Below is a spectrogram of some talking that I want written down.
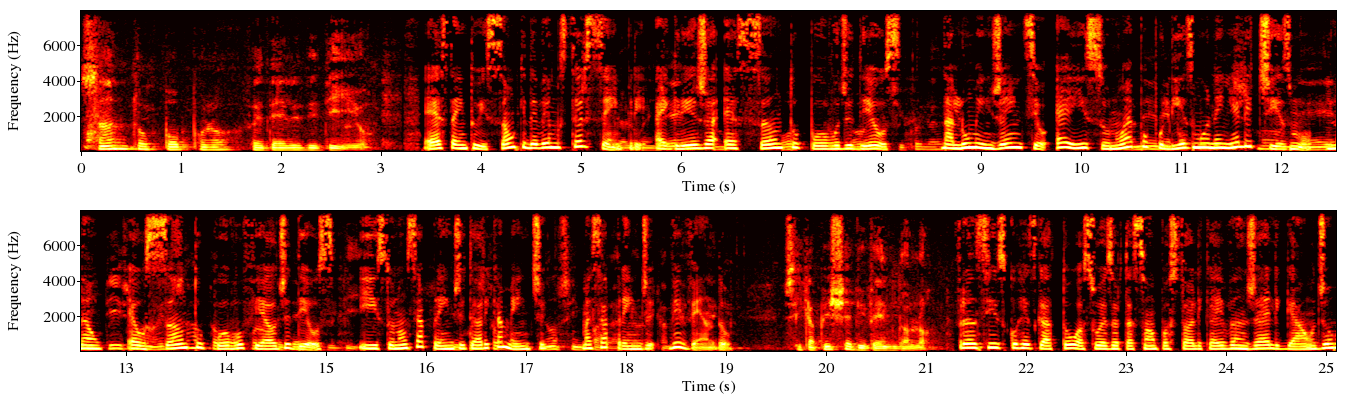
santo popolo fedele di Dio. Esta é a intuição que devemos ter sempre. A Igreja é santo povo de Deus. Na Lumen Gentium é isso, não é populismo nem elitismo. Não, é o santo povo fiel de Deus. E isto não se aprende teoricamente, mas se aprende vivendo. Si capisce vivendolo. Francisco resgatou a sua exortação apostólica Evangelii Gaudium,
